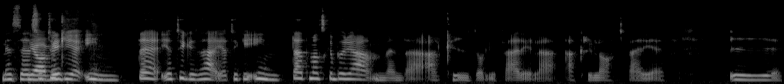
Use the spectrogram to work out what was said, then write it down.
Men sen ja, så tycker visst. jag inte, jag tycker så här, jag tycker inte att man ska börja använda alkydoljefärg eller akrylatfärger i,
